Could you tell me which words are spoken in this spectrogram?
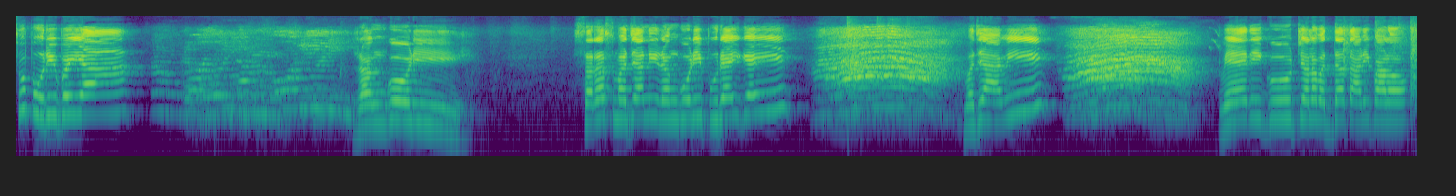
શું પૂરી ભૈયા? રંગોળી. સરસ મજાની રંગોળી પૂરાઈ ગઈ? મજા આવી? વેરી ગુડ ચલો બધા તાળી પાડો.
